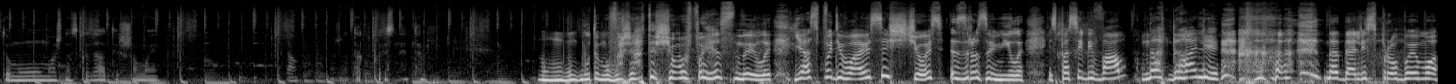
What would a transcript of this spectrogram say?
тому можна сказати, що ми так, можна так пояснити. Ну, будемо вважати, що ми пояснили. Я сподіваюся, щось зрозуміли. І спасибі вам. Надалі, надалі спробуємо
